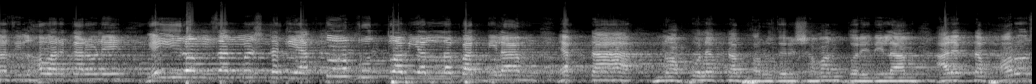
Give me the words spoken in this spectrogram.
নাজিল হওয়ার কারণে এই রমজান এত গুরুত্ব আমি আল্লাহ পাক দিলাম। একটা একটা ফরজের সমান করে দিলাম। আর একটা ফরজ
